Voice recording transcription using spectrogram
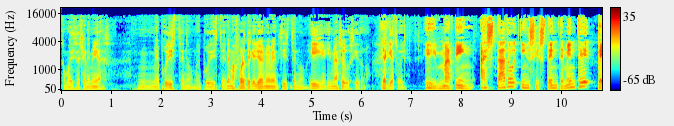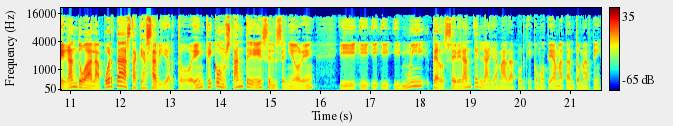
como dice Jeremías, me pudiste, ¿no? Me pudiste. Eres más fuerte que yo y me venciste, ¿no? Y, y me has seducido, ¿no? Y aquí estoy. Y Martín ha estado insistentemente pegando a la puerta hasta que has abierto, ¿eh? Qué constante es el Señor, ¿eh? Y, y, y, y, muy perseverante en la llamada, porque como te ama tanto Martín,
